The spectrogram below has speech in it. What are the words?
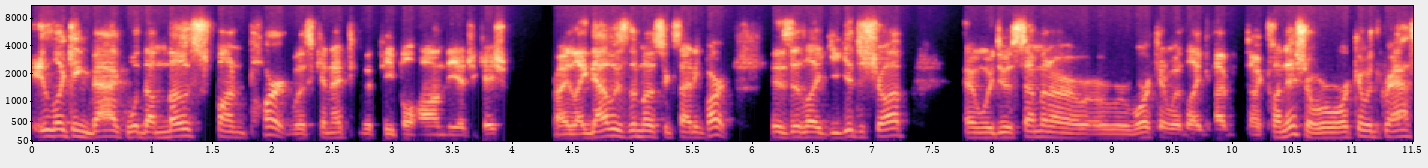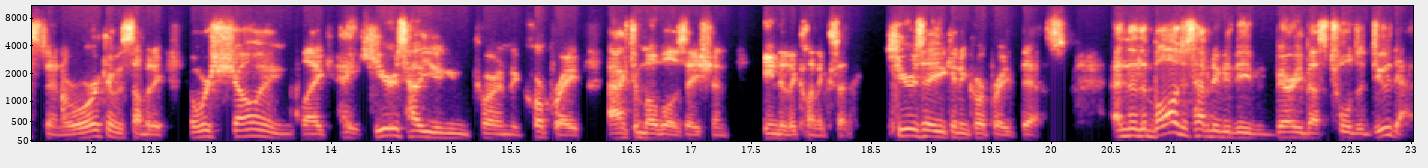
it, looking back, well, the most fun part was connecting with people on the education, right? Like that was the most exciting part is that like you get to show up and we do a seminar or we're working with like a, a, clinician, we're working with Graston or we're working with somebody and we're showing like, hey, here's how you can incorporate active mobilization into the clinic setting. Here's how you can incorporate this. And then the ball just happened to be the very best tool to do that.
